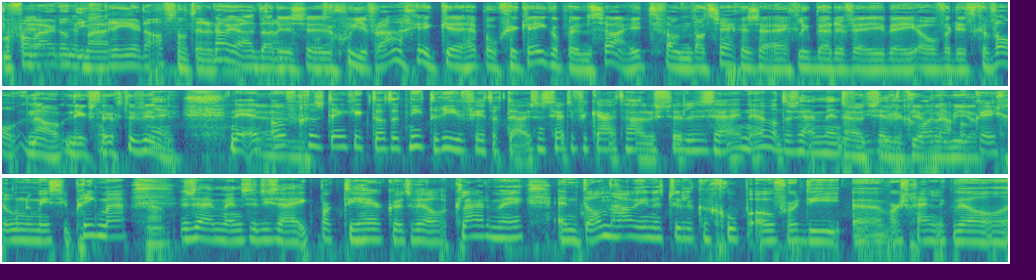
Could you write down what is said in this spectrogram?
Maar van waar dan die gecreëerde afstand inderdaad? Nou ja, dat is een goede vraag. Ik uh, heb ook gekeken op hun site van wat zeggen ze eigenlijk bij de VEB over dit geval. Nou, niks terug te vinden. Nee, nee en uh, overigens denk ik dat het niet 43.000 certificaathouders zullen zijn. Hè? Want er zijn mensen ja, die zeggen gewoon, nou, oké, okay, groene missie, prima. Ja. Er zijn mensen die zeggen, ik pak die haircut wel klaar ermee. En dan hou je natuurlijk een groep over die uh, waarschijnlijk wel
